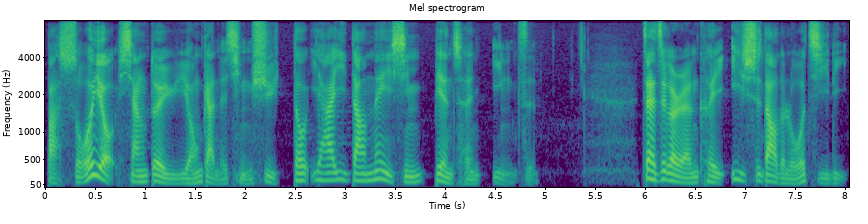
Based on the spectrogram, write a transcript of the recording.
把所有相对于勇敢的情绪都压抑到内心，变成影子。在这个人可以意识到的逻辑里。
